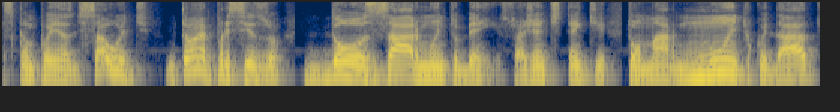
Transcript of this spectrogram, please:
as campanhas de saúde. Então é preciso dosar muito bem isso. A gente tem que tomar muito cuidado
